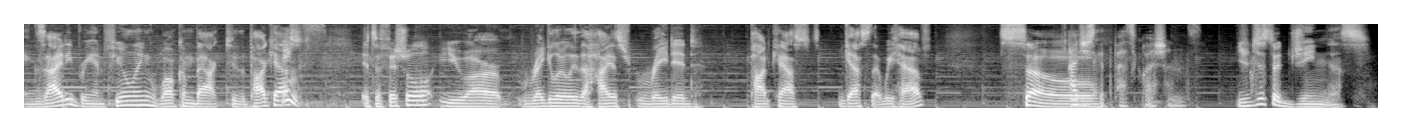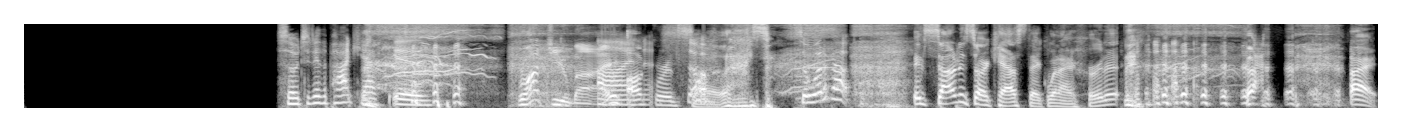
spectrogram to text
anxiety. Brienne Fueling, welcome back to the podcast. Thanks. It's official. You are regularly the highest rated podcast guest that we have. So I just get the best questions. You're just a genius. So today the podcast is Brought to you by. on- Awkward so, silence. So what about it sounded sarcastic when I heard it. All right,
